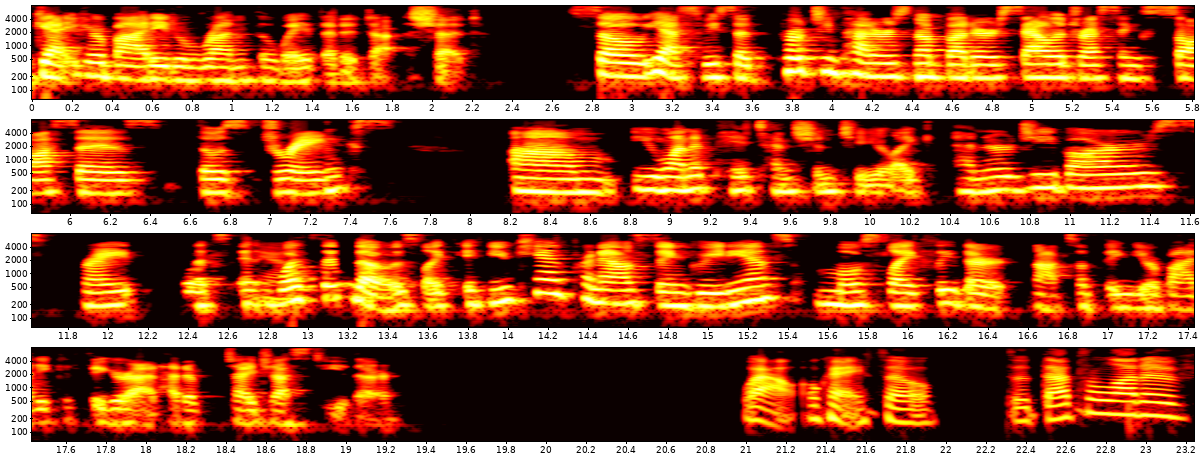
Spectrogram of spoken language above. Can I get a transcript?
get your body to run the way that it should. So, yes, we said protein powders, nut butter, salad dressing, sauces, those drinks. Um, you want to pay attention to your like energy bars, right? What's in, Yeah. what's in those? Like, if you can't pronounce the ingredients, most likely they're not something your body could figure out how to digest either. Wow. Okay. So th- that's a lot of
